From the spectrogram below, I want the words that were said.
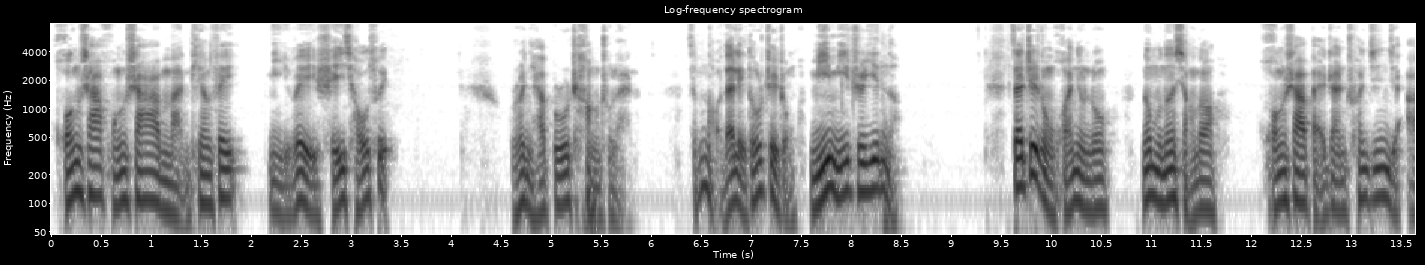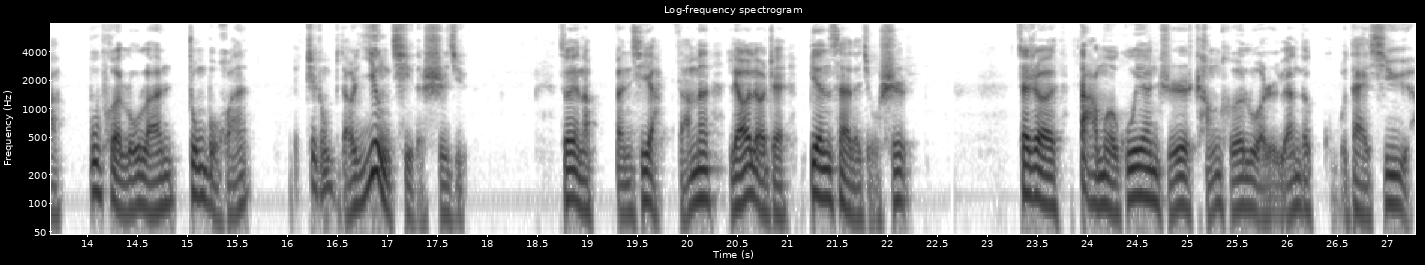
黄沙黄沙满天飞，你为谁憔悴？”我说：“你还不如唱出来呢，怎么脑袋里都是这种靡靡之音呢？”在这种环境中，能不能想到“黄沙百战穿金甲，不破楼兰终不还”这种比较硬气的诗句？所以呢，本期啊，咱们聊聊这边塞的酒诗。在这大漠孤烟直，长河落日圆的古代西域啊，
